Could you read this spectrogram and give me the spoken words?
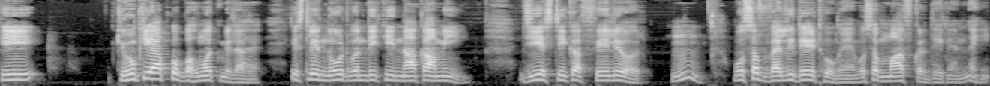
कि क्योंकि आपको बहुमत मिला है। इसलिए नोटबंदी की नाकामी जीएसटी का फेलियर हम्म, वो सब वैलिडेट हो गए हैं वो सब माफ़ कर दिए गए हैं। नहीं।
